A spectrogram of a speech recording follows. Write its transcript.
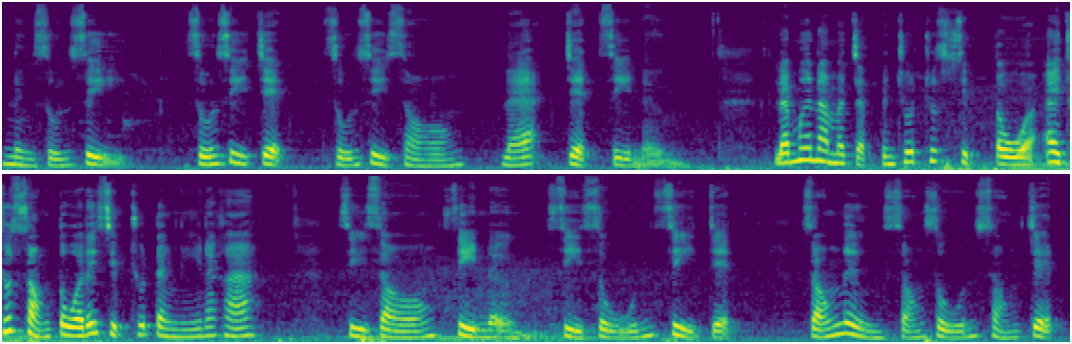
104 047 042 และ 741 และเมื่อนำมาจัดเป็นชุดชุด 10 ตัว ไอชุด 2 ตัวได้ 10 ชุดดังนี้นะคะ 42 41 40 47 21 20 27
